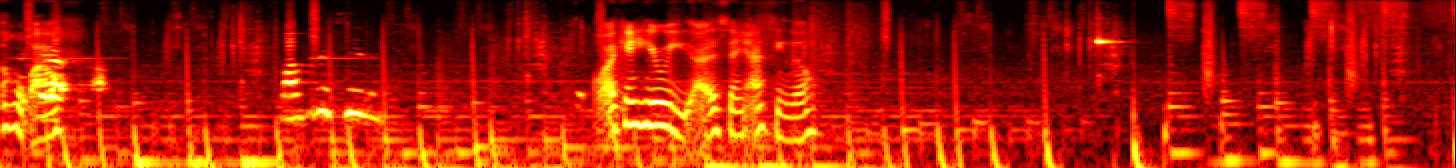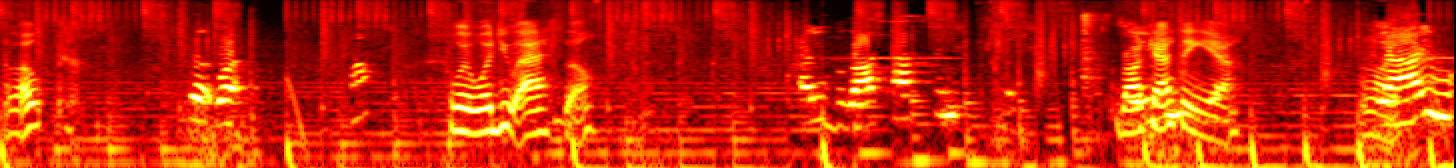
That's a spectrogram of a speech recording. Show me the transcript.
Oh wow. I say that? Oh, I can't hear what you guys saying asking though. Hello? What? what? Huh? Wait, what'd you ask though? Are you broadcasting? Broadcasting, yeah. I'm like, Yeah, I,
